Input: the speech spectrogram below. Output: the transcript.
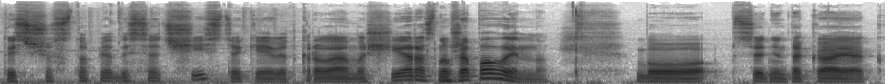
1156, окей, відкриваємо ще раз. Ну вже повинно. Бо сьогодні така, як.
